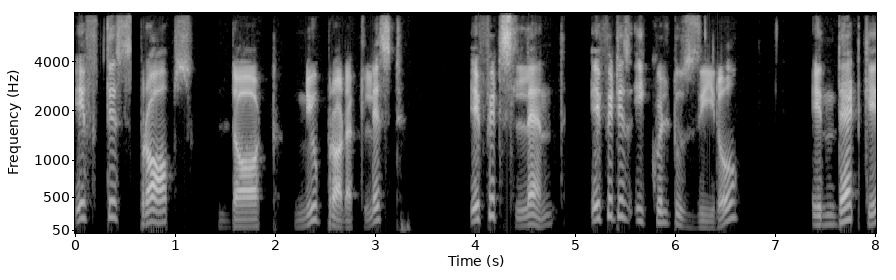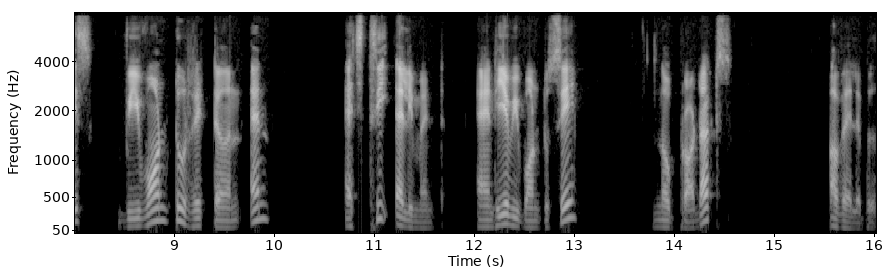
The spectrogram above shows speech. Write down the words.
if this props dot new product list, if its length, if it is equal to zero, in that case, we want to return an h3 element. And here we want to say no products available.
